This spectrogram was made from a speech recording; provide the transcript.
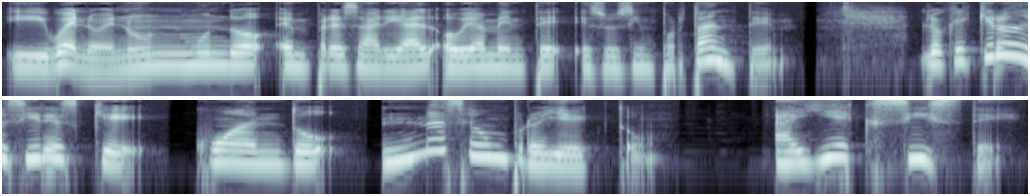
Y bueno, en un mundo empresarial obviamente eso es importante. Lo que quiero decir es que cuando nace un proyecto, ahí existe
